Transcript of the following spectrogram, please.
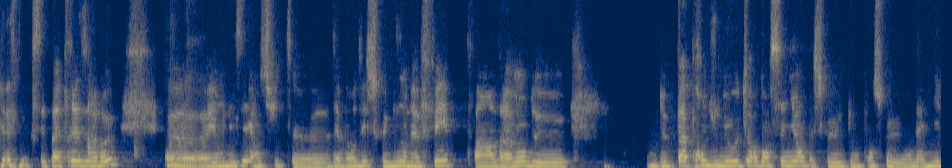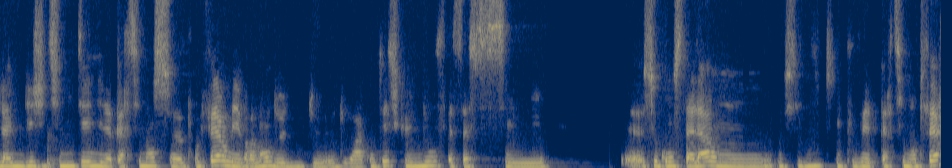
Donc c'est pas très heureux. Mhm. et on essaie ensuite d'aborder ce que nous on a fait, enfin vraiment de de pas prendre une hauteur d'enseignant parce que on pense qu'on n'a ni la légitimité ni la pertinence pour le faire, mais vraiment de, de, de raconter ce que nous face à ces euh, ce constat-là, on, s'est dit qu'il pouvait être pertinent de faire.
